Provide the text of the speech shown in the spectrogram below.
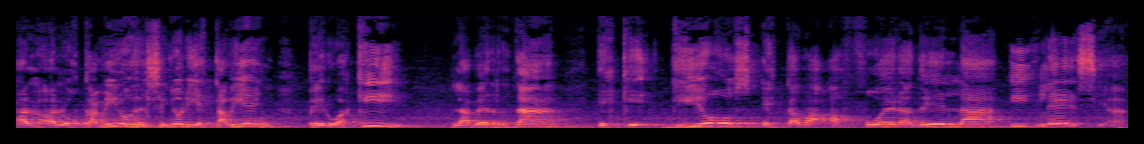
a los caminos del Señor y está bien. Pero aquí la verdad es que Dios estaba afuera de la iglesia.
